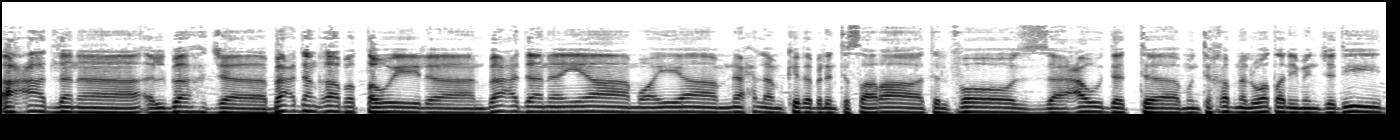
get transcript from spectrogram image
أعاد لنا البهجة. بعد أن غابت طويلا بعد أن أيام وأيام نحلم كذا بالانتصارات الفوز عودة منتخبنا الوطني من جديد.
